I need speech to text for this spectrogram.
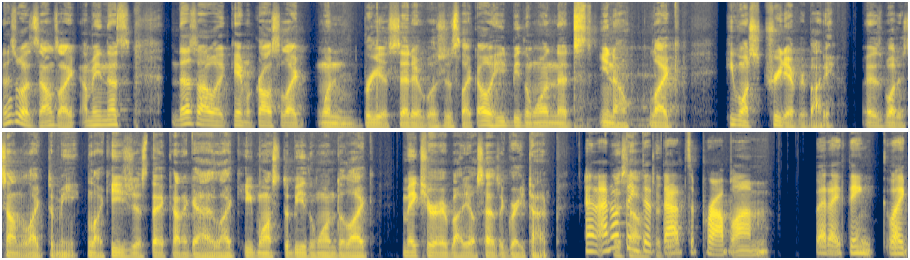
That's what it sounds like. I mean, that's that's how it came across. Like when Bria said it was just like, oh, he'd be the one that's you know, like he wants to treat everybody. Is what it sounded like to me. Like he's just that kind of guy. Like he wants to be the one to like make sure everybody else has a great time. And I don't That's think that took it. that's a problem, but I think like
